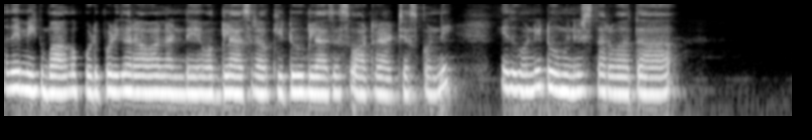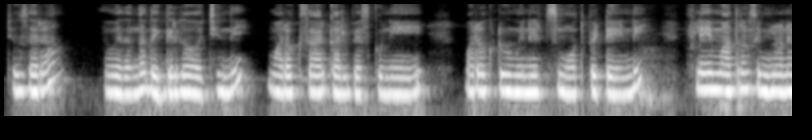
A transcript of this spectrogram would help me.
అదే మీకు బాగా పొడి పొడిగా రావాలండి ఒక గ్లాస్ రవ్వకి టూ గ్లాసెస్ వాటర్ యాడ్ చేసుకోండి. ఇదిగోండి టూ మినిట్స్ తర్వాత చూసారా? ఈ విధంగా దగ్గరగా వచ్చింది. మరొకసారి కలిపేసుకుని మరొక టూ మినిట్స్ మూత పెట్టేయండి. ఫ్లేమ్ మాత్రం సిమ్లోనే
